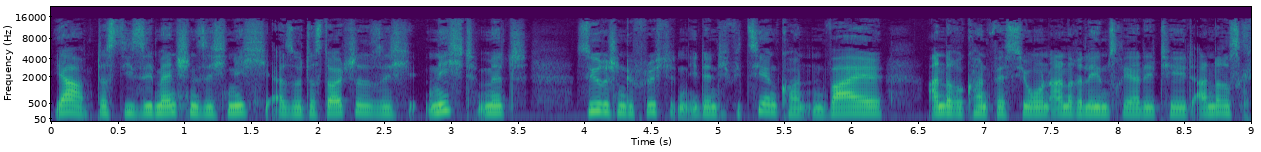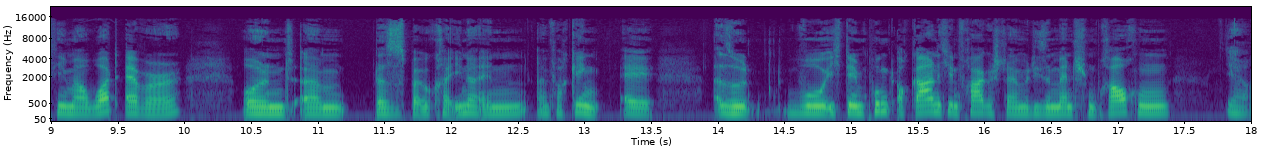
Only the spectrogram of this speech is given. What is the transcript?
ja, dass diese Menschen sich nicht, also dass Deutsche sich nicht mit syrischen Geflüchteten identifizieren konnten, weil andere Konfession, andere Lebensrealität, anderes Klima, whatever. Und ähm, dass es bei UkrainerInnen einfach ging. Ey, also wo ich den Punkt auch gar nicht in Frage stellen will, diese Menschen brauchen Ja.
